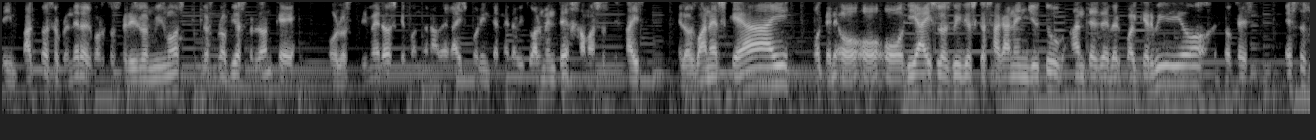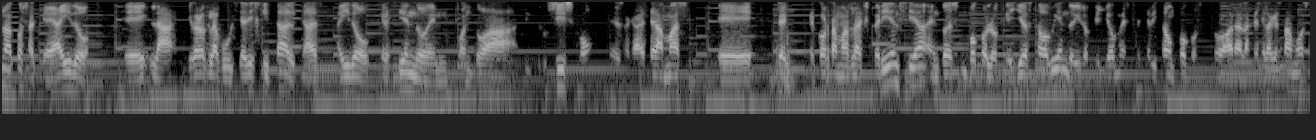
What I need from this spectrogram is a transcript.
de, impacto, de sorprenderles. Vosotros seréis los mismos, los propios, perdón, que, o los primeros que cuando navegáis por internet habitualmente jamás os fijáis en los banners que hay o, te, o, o odiáis los vídeos que os hagan en YouTube antes de ver cualquier vídeo. Entonces, esto es una cosa que ha ido, eh, la, yo creo que la publicidad digital cada vez ha ido creciendo en cuanto a intrusismo, es cada vez era más, eh, te, corta más la experiencia. Entonces, un poco lo que yo he estado viendo y lo que yo me he especializado un poco, sobre todo ahora en la agencia en la que estamos,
